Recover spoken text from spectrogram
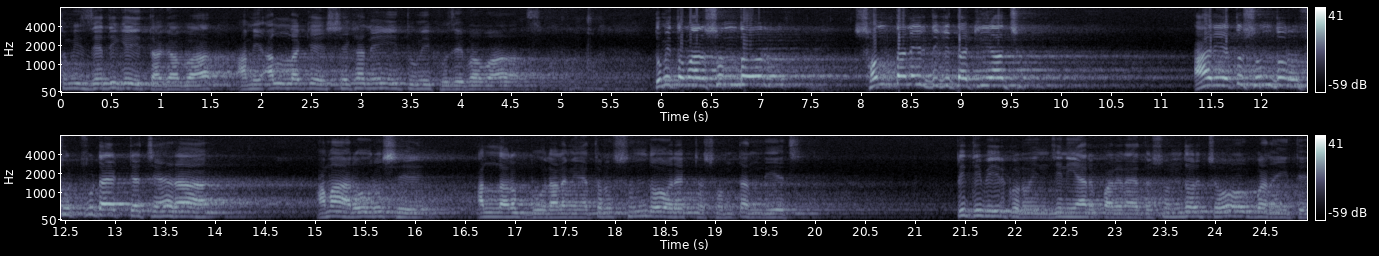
তুমি যেদিকেই তাকাবা, আমি আল্লাহকে সেখানেই তুমি খুঁজে পাবা। তুমি তোমার সুন্দর সন্তানের দিকে তাকিয়ে আছো। আর এত সুন্দর ফুটফুটা একটা চেহারা আমার ঔরসে আল্লাহ রব্বুল আলমিন এত সুন্দর একটা সন্তান দিয়েছে। পৃথিবীর কোনো ইঞ্জিনিয়ার পারে না এত সুন্দর চোখ বানাইতে।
